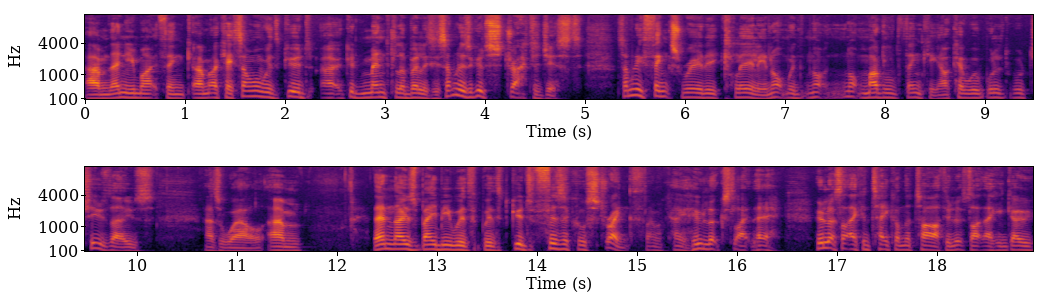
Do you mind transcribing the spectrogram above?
Um, then you might think, um, okay, someone with good, uh, good mental ability, someone who's a good strategist, someone who thinks really clearly, not with not not muddled thinking. Okay, we'll we'll, we'll choose those as well. Um, then those maybe with with good physical strength. Okay, who looks like they who looks like they can take on the task, who looks like they can go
